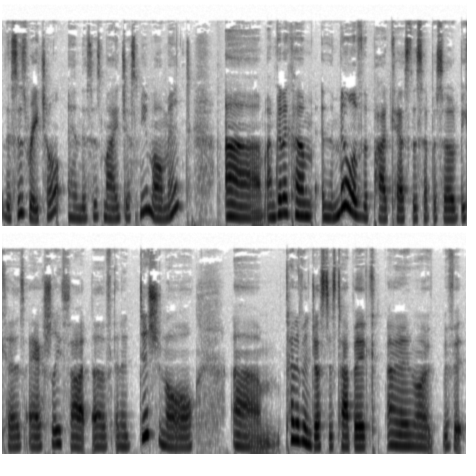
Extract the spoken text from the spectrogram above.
This is Rachel, and this is my just me moment. Um, I'm going to come in the middle of the podcast this episode because I actually thought of an additional um, kind of injustice topic. I don't know if it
